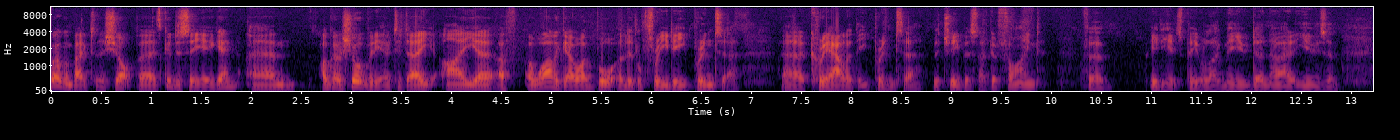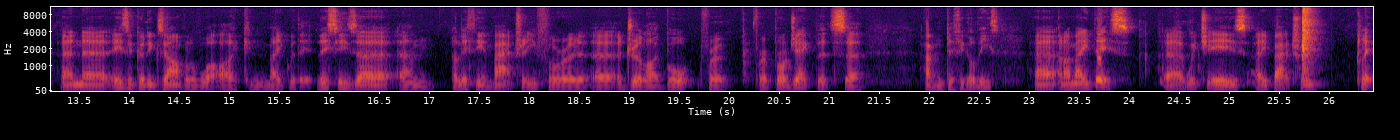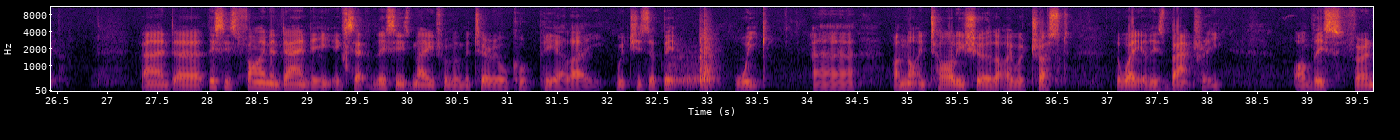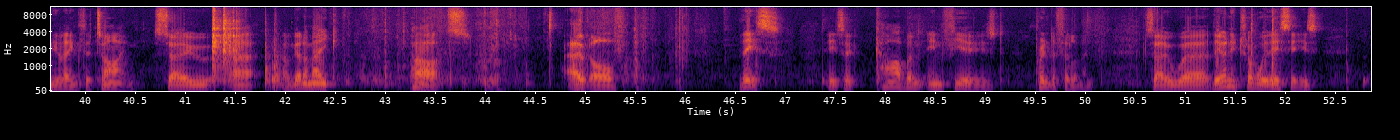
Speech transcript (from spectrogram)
Welcome back to the shop. Uh, it's good to see you again. Um, I've got a short video today. I uh, a, a, while ago I bought a little 3D printer, uh, Creality printer, the cheapest I could find for idiots, people like me who don't know how to use them. And uh, here's a good example of what I can make with it. This is a, um, a lithium battery for a, a, a, drill I bought for a for a project that's uh, having difficulties, uh, and I made this, which is a battery clip. And uh, this is fine and dandy, except this is made from a material called PLA, which is a bit weak. Uh, I'm not entirely sure that I would trust the weight of this battery on this for any length of time. So uh, I'm going to make parts out of this. It's a carbon infused printer filament. So uh, the only trouble with this is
